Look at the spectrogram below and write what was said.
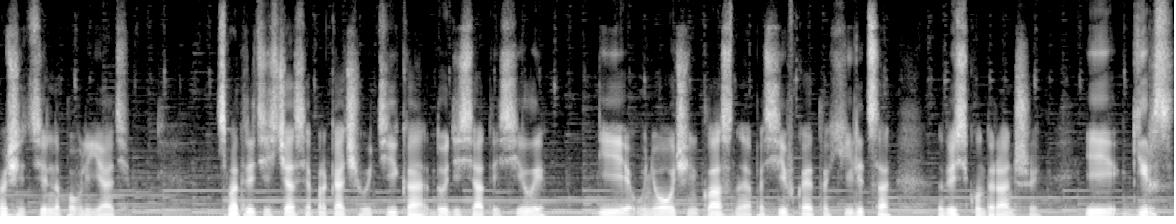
очень сильно повлиять. Смотрите, сейчас я прокачиваю Тика до 10 силы. И у него очень классная пассивка, это хилиться на 2 секунды раньше. И гирс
